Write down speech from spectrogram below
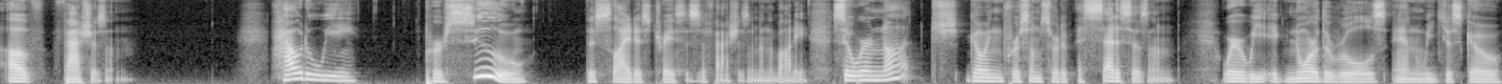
of fascism? How do we pursue the slightest traces of fascism in the body. So we're not going for some sort of asceticism where we ignore the rules and we just go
